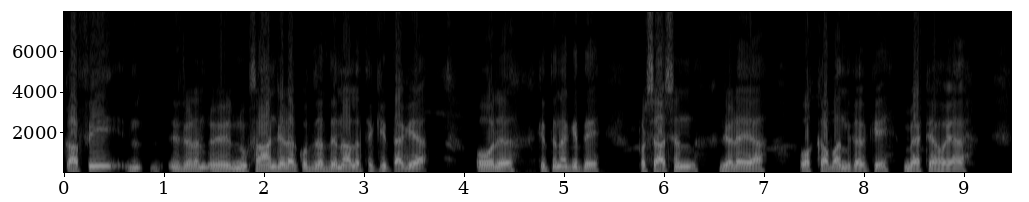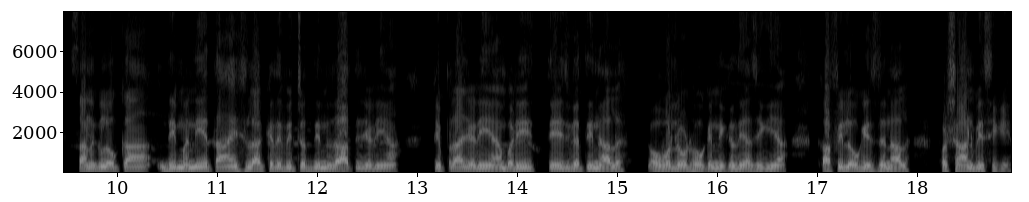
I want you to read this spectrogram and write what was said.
ਕਾਫੀ ਜਿਹੜਾ ਨੁਕਸਾਨ ਜਿਹੜਾ ਕੁਦਰਤ ਦੇ ਨਾਲ ਇੱਥੇ ਕੀਤਾ ਗਿਆ। ਔਰ ਕਿਤੇ ਨਾ ਕਿਤੇ ਪ੍ਰਸ਼ਾਸਨ ਜਿਹੜਾ ਆ, ਉਹ ਅੱਖਾਂ ਬੰਦ ਕਰਕੇ ਬੈਠਿਆ ਹੋਇਆ ਹੈ। ਸਨਕ ਲੋਕਾਂ ਦੀ ਮੰਨੀਏ ਤਾਂ ਇਸ ਇਲਾਕੇ ਦੇ ਵਿੱਚੋਂ ਦਿਨ ਰਾਤ ਜਿਹੜੀਆਂ ਟਿੱਪਰਾਂ ਜਿਹੜੀਆਂ ਬੜੀ ਤੇਜ਼ ਗਤੀ ਨਾਲ ਓਵਰਲੋਡ ਹੋ ਕੇ ਨਿਕਲਦੀਆਂ ਸੀਗੀਆਂ। ਕਾਫੀ ਲੋਕ ਇਸ ਦੇ ਨਾਲ ਪਰੇਸ਼ਾਨ ਵੀ ਸੀਗੇ।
